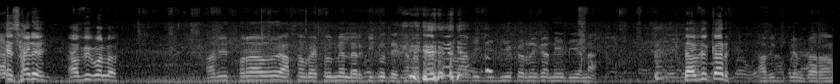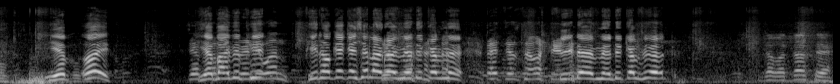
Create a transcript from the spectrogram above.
अरे सारे अभी बोलो। अभी थोड़ा वो असम राइफल में लड़की को देखना तो अभी वीडियो करने का नहीं दिया ना। तभी कर। अभी कर रहा हूँ। ये ओए! ये भाई भी फिट फिट होके कैसे लग रहा है मेडिकल में? फिट है मेडिकल फिट ज़बरदस्त है।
